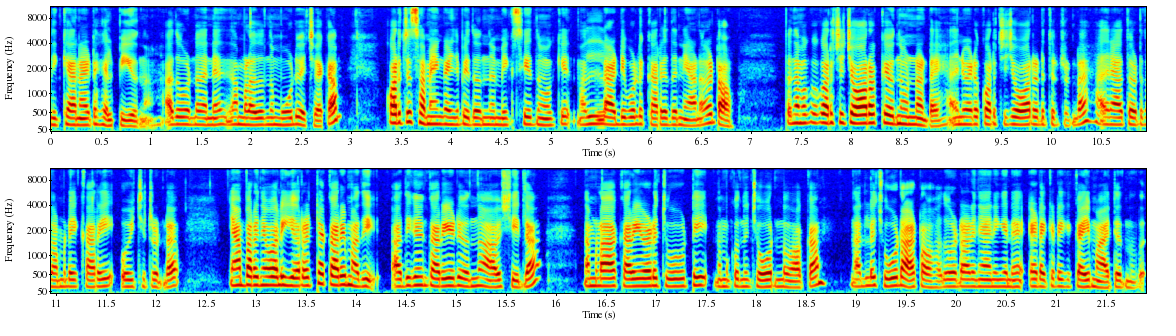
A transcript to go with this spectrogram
നിൽക്കാനായിട്ട് ഹെൽപ്പ് ചെയ്യുന്നു. അതുകൊണ്ട് തന്നെ നമ്മളതൊന്ന് മൂടി വെച്ചേക്കാം. കുറച്ച് സമയം കഴിഞ്ഞപ്പോൾ ഇതൊന്ന് മിക്സ് ചെയ്ത് നോക്കി നല്ല അടിപൊളി കറി തന്നെയാണ് കേട്ടോ. അപ്പോൾ നമുക്ക് കുറച്ച് ചോറൊക്കെ ഒന്ന് ഉണ്ടേ അതിനുവേണ്ടി കുറച്ച് ചോറ് എടുത്തിട്ടുണ്ട്. അതിനകത്തോട്ട് നമ്മുടെ ഈ കറി ഒഴിച്ചിട്ടുണ്ട്. ഞാൻ പറഞ്ഞ പോലെ ഈ ഒരൊറ്റ കറി മതി. അധികം കറിയുടെ ഒന്നും ആവശ്യമില്ല. നമ്മൾ ആ കറിയോടെ ചൂട്ടി നമുക്കൊന്ന് ചോറിന് നോക്കാം. നല്ല ചൂടാട്ടോ. അതുകൊണ്ടാണ് ഞാനിങ്ങനെ ഇടയ്ക്കിടയ്ക്ക് കൈ മാറ്റുന്നത്.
